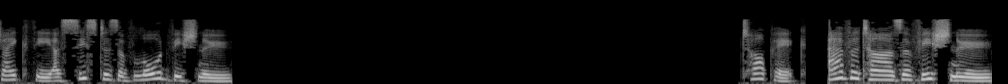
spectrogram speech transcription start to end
Shakthi are sisters of Lord Vishnu. Topic: Avatars of Vishnu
